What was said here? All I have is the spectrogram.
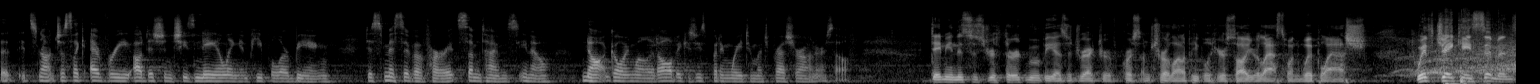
that it's not just like every audition she's nailing and people are being dismissive of her. It's sometimes, you know, not going well at all because she's putting way too much pressure on herself. Damien, this is your third movie as a director. Of course, I'm sure a lot of people here saw your last one, Whiplash, with J.K. Simmons.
